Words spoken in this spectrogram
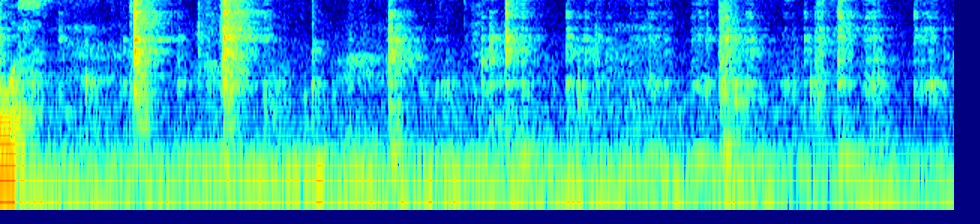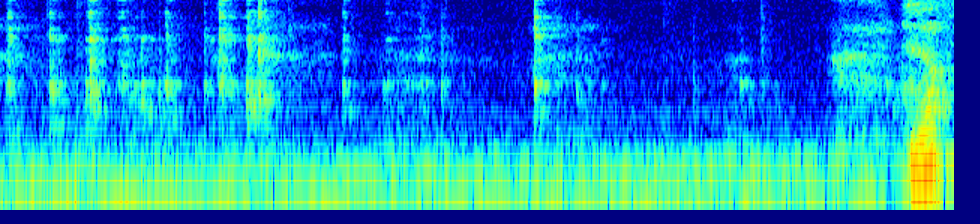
groß. So.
